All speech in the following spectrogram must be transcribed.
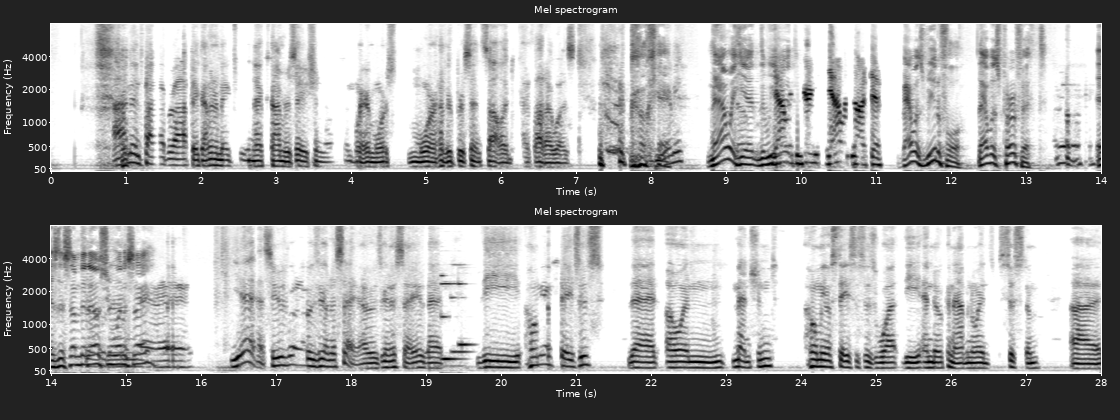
I'm in, fiber optic. I'm going to make sure the next conversation somewhere more more 100% solid. I thought I was. You okay, hear me? now we're here. We Yeah, we, yeah, we got you. that was beautiful. That was perfect. Is there something else you want to say? Uh, yes, here's what I was going to say. I was going to say that the homeostasis that Owen mentioned, homeostasis is what the endocannabinoid system uh,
